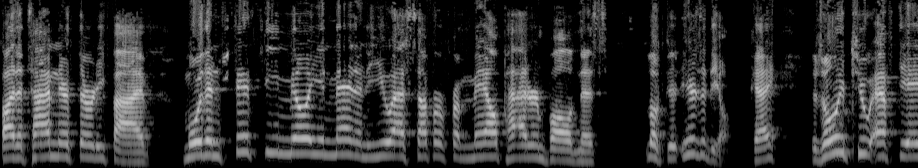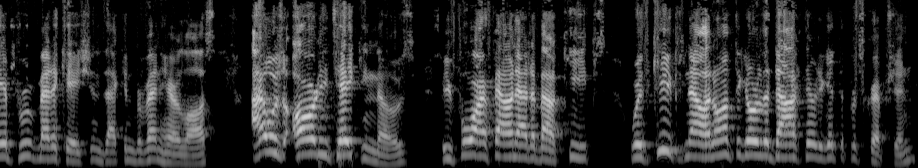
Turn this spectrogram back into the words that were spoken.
by the time they're 35. More than 50 million men in the U.S. suffer from male pattern baldness. Look, here's the deal, okay? There's only two FDA approved medications that can prevent hair loss. I was already taking those before I found out about Keeps. With Keeps, now I don't have to go to the doctor to get the prescription.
